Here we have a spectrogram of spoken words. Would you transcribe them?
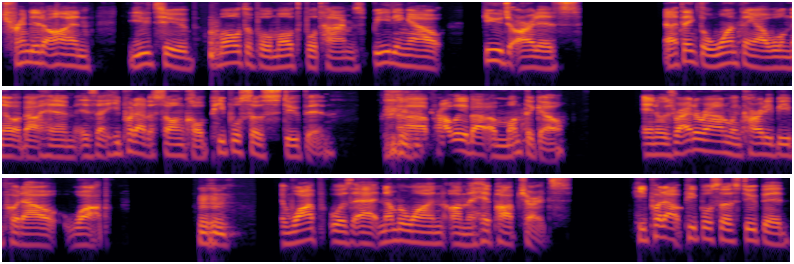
trended on YouTube multiple, multiple times, beating out huge artists. And I think the one thing I will know about him is that he put out a song called People So Stupid uh, probably about a month ago. And it was right around when Cardi B put out WAP. Mhm. And WAP was at number one on the hip hop charts. He put out People So Stupid,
